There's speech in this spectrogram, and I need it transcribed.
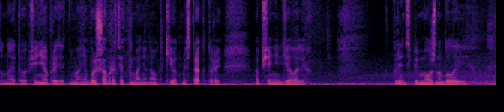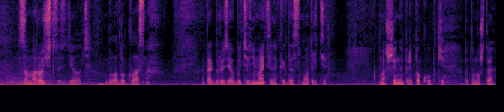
то на это вообще не обратят внимания. Больше обратят внимание на вот такие вот места, которые вообще не делали. В принципе, можно было и заморочиться, сделать. Было бы классно. А так, друзья, будьте внимательны, когда смотрите машины при покупке, потому что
